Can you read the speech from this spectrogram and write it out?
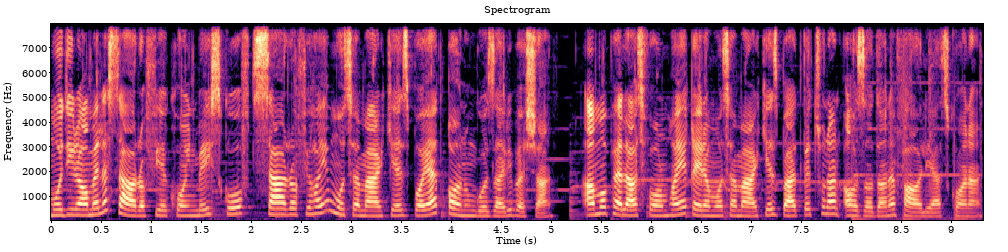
مدیرعامل صرافی کوین بیس گفت صرافی های متمرکز باید قانونگذاری بشن اما پلتفرم های غیر متمرکز باید بتونن آزادانه فعالیت کنن.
